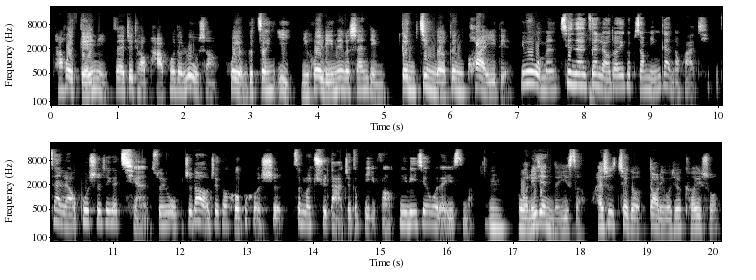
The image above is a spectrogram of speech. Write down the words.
他会给你在这条爬坡的路上会有一个增益，你会离那个山顶。更近的更快一点，因为我们现在在聊到一个比较敏感的话题，在聊布施这个钱，所以我不知道这个合不合适这么去打这个比方，你理解我的意思吗？嗯，我理解你的意思，还是这个道理，我觉得可以说，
